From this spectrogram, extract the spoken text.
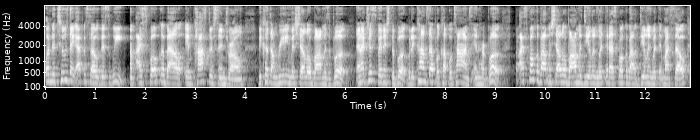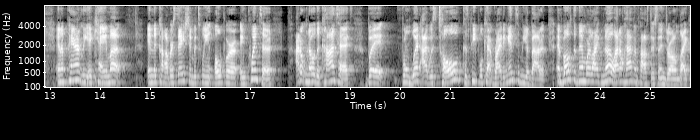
On the Tuesday episode this week, um, I spoke about imposter syndrome because I'm reading Michelle Obama's book and I just finished the book, but it comes up a couple times in her book. I spoke about Michelle Obama dealing with it. I spoke about dealing with it myself. And apparently it came up in the conversation between Oprah and Quinta. I don't know the context, but from what I was told, because people kept writing into me about it, and both of them were like, "No, I don't have imposter syndrome. Like,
